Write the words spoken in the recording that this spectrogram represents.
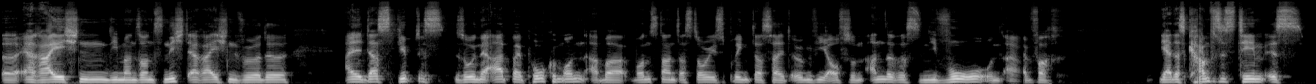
erreichen, die man sonst nicht erreichen würde. All das gibt es so in der Art bei Pokémon, aber Monster Hunter Stories bringt das halt irgendwie auf so ein anderes Niveau und einfach, ja, das Kampfsystem ist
